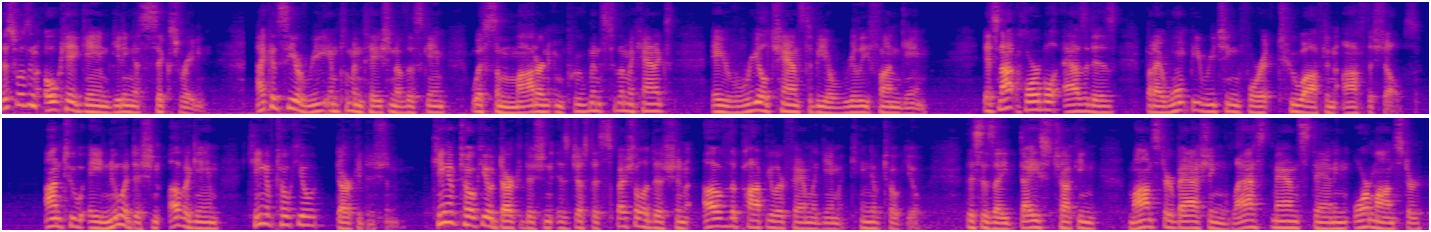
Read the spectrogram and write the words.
This was an okay game getting a 6 rating. I could see a re-implementation of this game with some modern improvements to the mechanics, a real chance to be a really fun game. It's not horrible as it is, but I won't be reaching for it too often off the shelves. On to a new edition of a game, King of Tokyo Dark Edition. King of Tokyo Dark Edition is just a special edition of the popular family game King of Tokyo. This is a dice chucking, monster bashing, last man standing, or monster.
